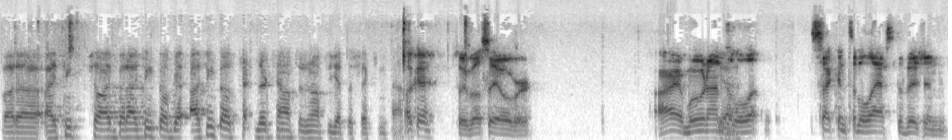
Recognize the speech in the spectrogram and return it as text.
But uh, I think so. I, but I think they'll get. I think they'll. They're talented enough to get the six and ten. Okay, so we both say over. All right, moving on yeah. to the second to the last division,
